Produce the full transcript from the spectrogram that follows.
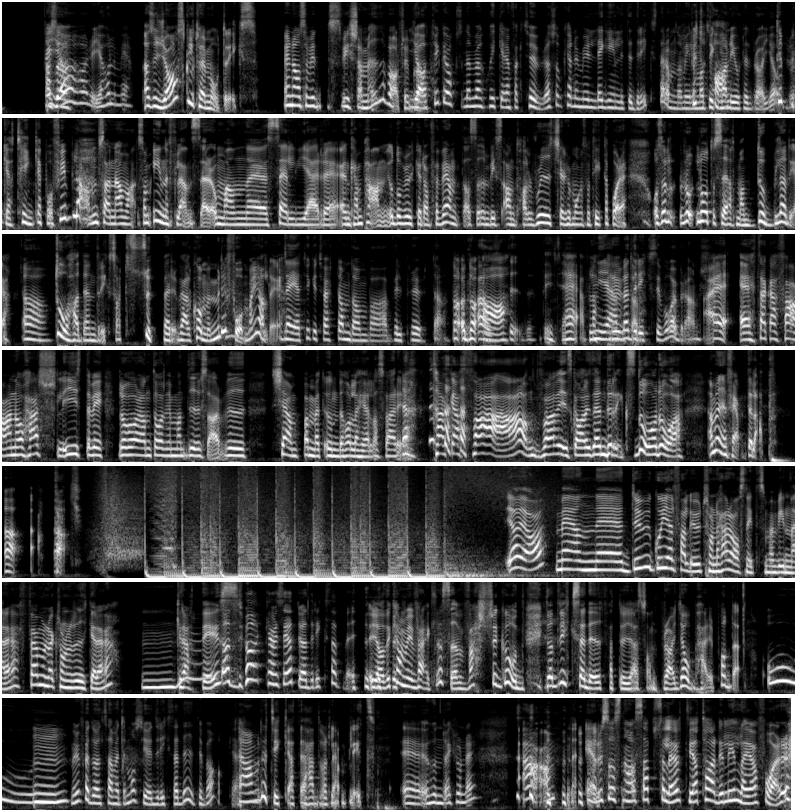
Alltså- jag, har jag håller med. Alltså jag skulle ta emot dricks. Är det någon som vill swisha mig valfri belopp? Jag tycker också när man skickar en faktura så kan de ju lägga in lite dricks där om de vill. Om man tycker vad? man har gjort ett bra jobb. Det brukar jag tänka på. För ibland så när man, som influencer, om man eh, säljer eh, en kampanj och då brukar de förvänta sig en viss antal reach eller hur många som tittar på det. Och så låt oss säga att man dubblar det. Ja. Då hade en dricks varit supervälkommen, men det får man ju aldrig. Nej, jag tycker tvärtom de bara vill pruta. Då- ja. Alltid. Det är en jävla En jävla pruta. dricks i vår bransch. Nej, äh, tacka fan och här sliter vi. Eller vad var Antonija Mandir vi kämpar med att underhålla hela Sverige. Tacka fan för att vi ska ha en liten dricks då och då. Ja men en femtelapp. Ja. Tack. Ja, ja, men eh, du går i alla fall ut från det här avsnittet som en vinnare. 500 kronor rikare. Grattis. Ja, då kan vi säga att du har dricksat mig. Ja, det kan vi verkligen säga. Varsågod. Jag dricksar dig för att du gör sånt bra jobb här i podden. Oh. Mm. Men nu får jag dåligt samvete. måste jag ju dricksa dig tillbaka. Ja, men det tycker jag att det hade varit lämpligt. Eh, 100 kronor. Ja, är du så snål så absolut. Jag tar det lilla jag får.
